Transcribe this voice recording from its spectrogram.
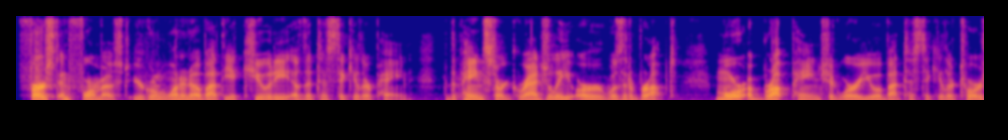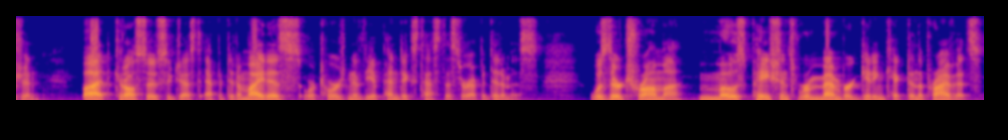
First and foremost, you're going to want to know about the acuity of the testicular pain. Did the pain start gradually or was it abrupt? More abrupt pain should worry you about testicular torsion, but could also suggest epididymitis or torsion of the appendix testis or epididymis. Was there trauma? Most patients remember getting kicked in the privates,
